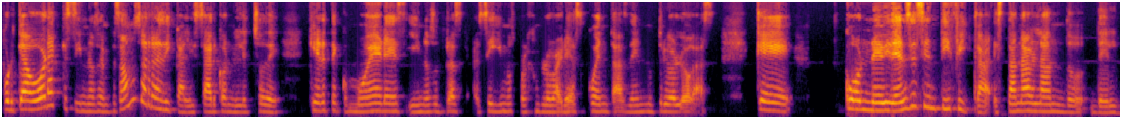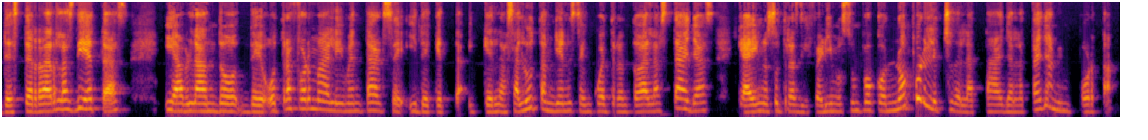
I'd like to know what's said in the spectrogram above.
porque ahora que si nos empezamos a radicalizar con el hecho de quiérete como eres, y nosotras seguimos, por ejemplo, varias cuentas de nutriólogas que con evidencia científica están hablando del desterrar las dietas y hablando de otra forma de alimentarse y de que, la salud también se encuentra en todas las tallas, que ahí nosotras diferimos un poco, no por el hecho de la talla, la talla no importa,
